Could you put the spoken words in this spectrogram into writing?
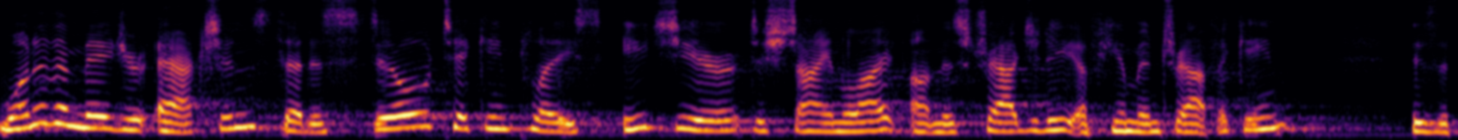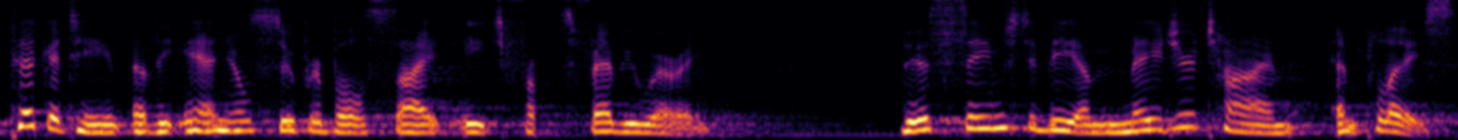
One of the major actions that is still taking place each year to shine light on this tragedy of human trafficking is the picketing of the annual Super Bowl site each February. This seems to be a major time and place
